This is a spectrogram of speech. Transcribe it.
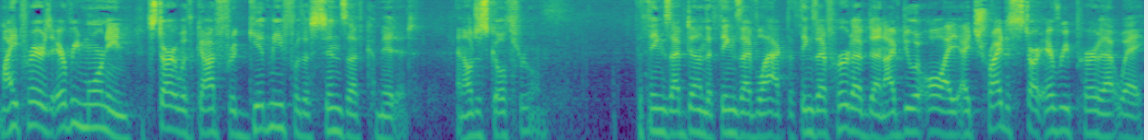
My prayers every morning start with God, forgive me for the sins I've committed. And I'll just go through them the things I've done, the things I've lacked, the things I've heard I've done. I do it all. I, I try to start every prayer that way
